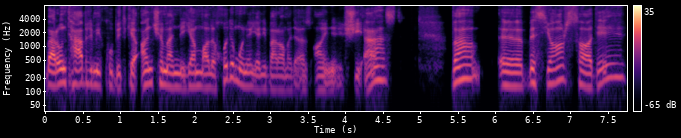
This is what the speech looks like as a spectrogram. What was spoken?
بر اون تبل میکوبید که آنچه من میگم مال خودمونه یعنی برآمده از آین شیعه است و بسیار ساده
